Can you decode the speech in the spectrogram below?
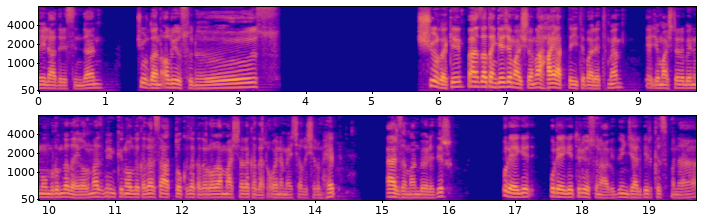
mail adresinden. Şuradan alıyorsunuz. Şuradaki ben zaten gece maçlarına hayatta itibar etmem. Gece maçları benim umurumda dahi olmaz. Mümkün olduğu kadar saat 9'a kadar olan maçlara kadar oynamaya çalışırım hep. Her zaman böyledir. Buraya buraya getiriyorsun abi güncel bir kısmına.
